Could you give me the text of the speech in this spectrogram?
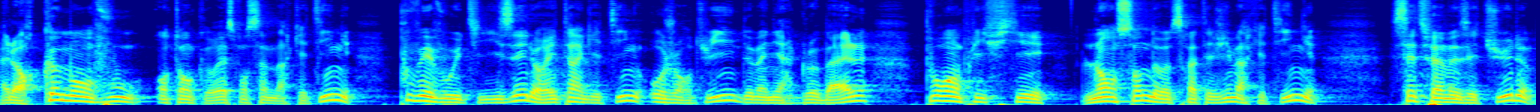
Alors comment vous, en tant que responsable marketing, pouvez-vous utiliser le retargeting aujourd'hui de manière globale pour amplifier l'ensemble de votre stratégie marketing? Cette fameuse étude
